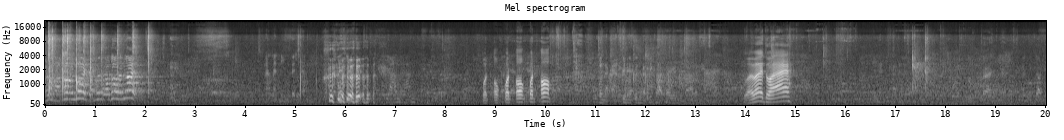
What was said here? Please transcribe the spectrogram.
มือขอโทษกันด้วยจับมือขอโทษกันด้วยชนะแมตช์นี้มันได้แชมป์ปลดอกปลดอกปลดอกบนอาการที่มันเป็นแบบที่ขาดใจกันอยู่นานแล้ว สวยเว้ยสวยได้เหมือนที่กาดใจ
